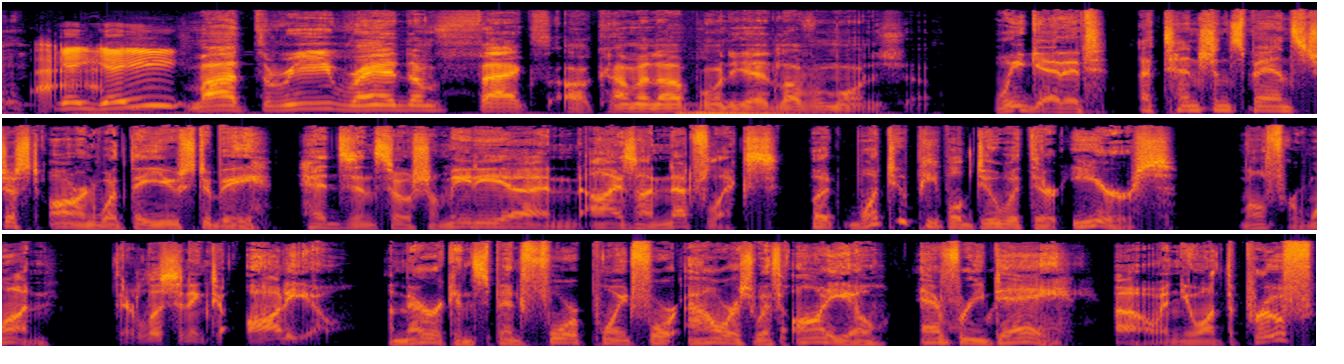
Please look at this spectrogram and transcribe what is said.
Danny. Yeah, yeah. My three random facts are coming up on the Ed Lover Morning Show. We get it. Attention spans just aren't what they used to be heads in social media and eyes on Netflix. But what do people do with their ears? Well, for one, they're listening to audio. Americans spend 4.4 hours with audio every day. Oh, and you want the proof?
